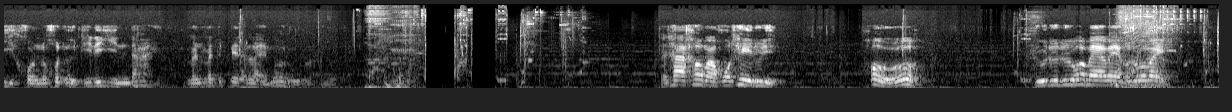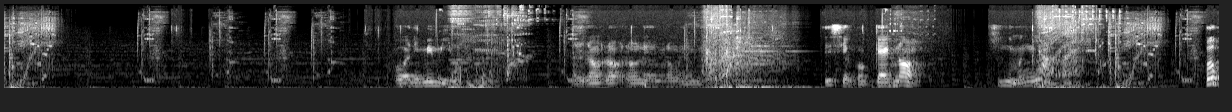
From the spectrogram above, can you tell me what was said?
อีกคนคนอื่นที่ได้ยินได้ มันมันจะเป็นอะไรไม่รู้อะแต่ถ้าเข้ามาโคตรเท่ดูดิโหดูดูดูว่าแม่แม่คนรู้ว่าไหมโอ้อันนี้ไม่มีว่ะไหนลองลองลองไหนลองไหนลองไหน นี่เสียงของแก๊กเนาะคิงมันงับปุ๊บ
